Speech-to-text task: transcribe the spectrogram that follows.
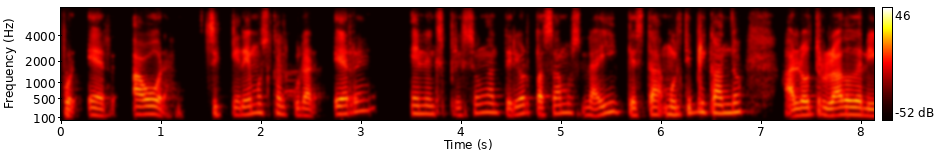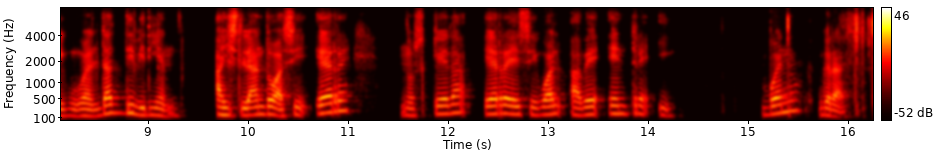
por R. Ahora, si queremos calcular R, en la expresión anterior pasamos la I que está multiplicando al otro lado de la igualdad dividiendo. Aislando así R, nos queda R es igual a B entre I. Bueno, gracias.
